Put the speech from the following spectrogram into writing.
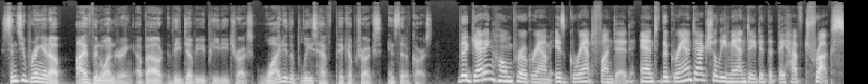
since you bring it up, I've been wondering about the WPD trucks. Why do the police have pickup trucks instead of cars? The Getting Home program is grant funded, and the grant actually mandated that they have trucks.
